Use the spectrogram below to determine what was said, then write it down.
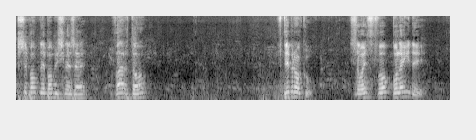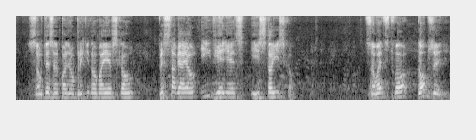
Przypomnę, bo myślę, że warto w tym roku sołectwo Bolejny z sołtysem panią Bryginą Majewską wystawiają i wieniec, i stoisko. Sołectwo Dobrzyń.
